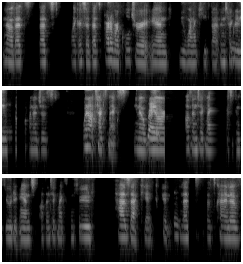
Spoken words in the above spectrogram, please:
no, that's that's like I said, that's part of our culture, and we want to keep that integrity. Mm-hmm. We don't want to just we're not Tex-Mex, you know. Right. We are authentic Mexican food, and authentic Mexican food has that kick. and mm-hmm. That's that's kind of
